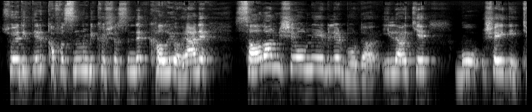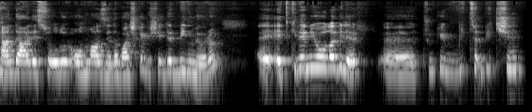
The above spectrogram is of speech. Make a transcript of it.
söyledikleri kafasının bir köşesinde kalıyor. Yani sağlam bir şey olmayabilir burada. İlla ki bu şey değil. Kendi ailesi olur olmaz ya da başka bir şeydir bilmiyorum. E, etkileniyor olabilir. E, çünkü bir, bir kişinin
